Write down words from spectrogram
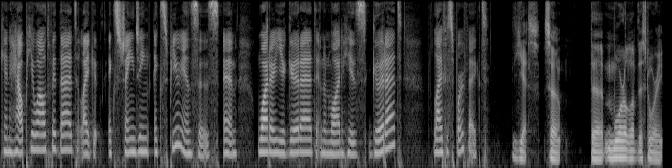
can help you out with that, like exchanging experiences and what are you good at and what he's good at, life is perfect. Yes. So the moral of the story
